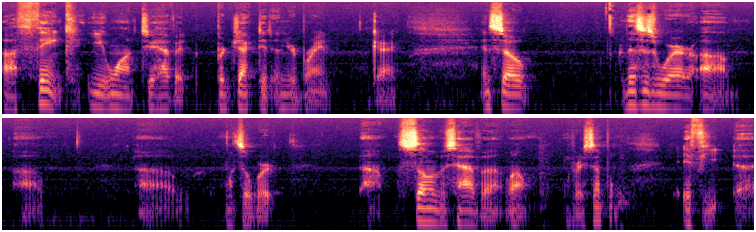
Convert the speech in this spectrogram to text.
uh, think you want to have it projected in your brain. Okay, and so this is where um, uh, uh, what's the word? Uh, some of us have a well, very simple. If you uh,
